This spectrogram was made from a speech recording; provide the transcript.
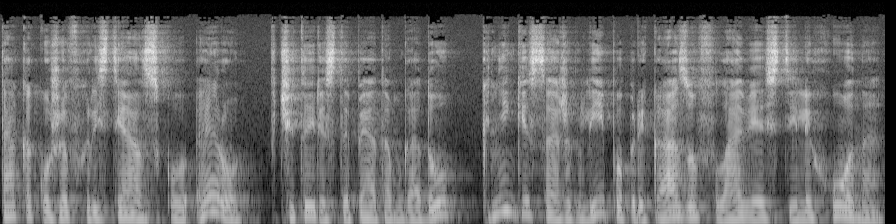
так как уже в христианскую эру, в 405 году, книги сожгли по приказу Флавия Стилихона,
